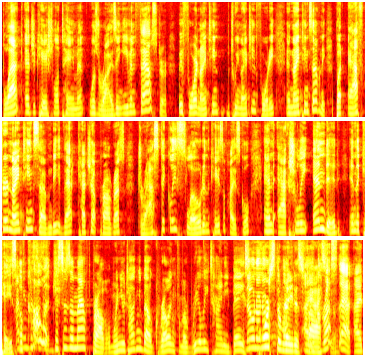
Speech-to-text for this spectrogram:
black educational attainment was rising even faster before 19, between 1940 and 1970. But after 1970, that catch-up progress drastically slowed in the case of high school and actually ended in the case of mean, this is a- college. This is, a, math problem. When you're talking about growing from a really tiny base, No, of no, no. course the that- rate is I faster. addressed that. I,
